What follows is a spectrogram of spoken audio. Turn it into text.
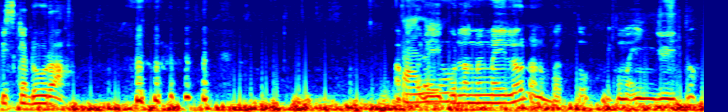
Piskadura. Ako Talo yung- lang ng nylon. Ano ba to? Hindi ko ma-enjoy ito.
